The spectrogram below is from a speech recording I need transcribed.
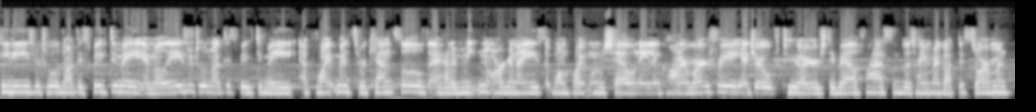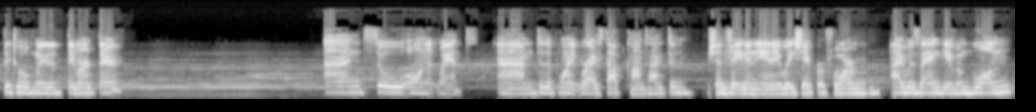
TDs were told not to speak to me, MLAs were told not to speak to me, appointments were cancelled. I had a meeting organised at one point with Michelle O'Neill and Conor Murphy. I drove two hours to Belfast, and by the time I got to Stormont, they told me that they weren't there. And so on it went. Um, to the point where I stopped contacting Sinn Féin in any way, shape, or form. I was then given one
